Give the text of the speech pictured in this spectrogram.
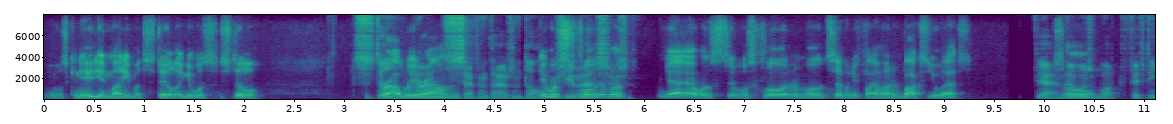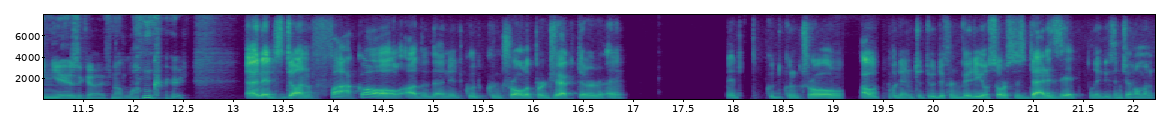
It was Canadian money, but still, like it was still, Still probably around- seven thousand dollars. it was US. Floating or about, s- yeah, it was, it was floating about 7,500 bucks US. yeah, and that was what fifteen years ago, if not longer. and it's done fuck all other than it could control a projector and it could control output into two different video sources that is it ladies and gentlemen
